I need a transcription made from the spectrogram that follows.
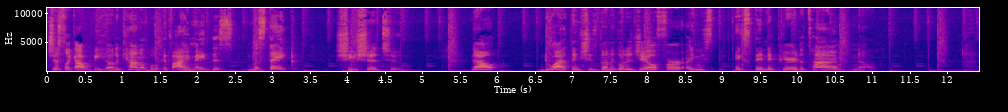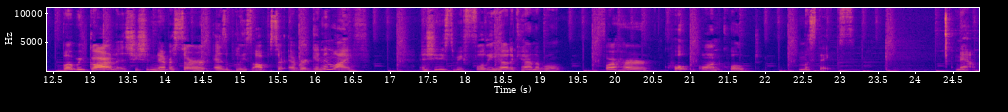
Just like I would be held accountable if I made this mistake, she should too. Now, do I think she's going to go to jail for an extended period of time? No. But regardless, she should never serve as a police officer ever again in life, and she needs to be fully held accountable for her quote unquote mistakes. Now,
